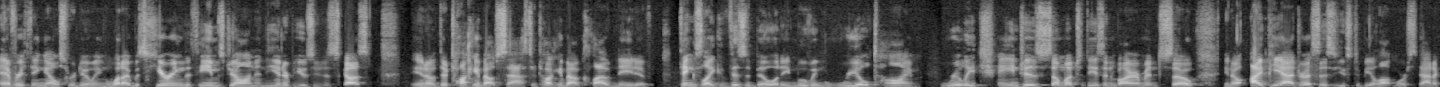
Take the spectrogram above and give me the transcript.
everything else we're doing. What I was hearing the themes, John, in the interviews you discussed, you know, they're talking about SaaS, they're talking about cloud native, things like visibility, moving real time really changes so much of these environments. So, you know, IP addresses used to be a lot more static.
